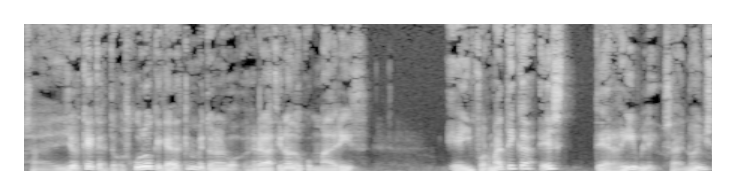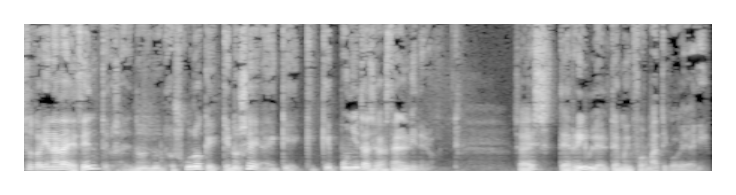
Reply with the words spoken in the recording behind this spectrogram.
O sea, yo es que os juro que cada vez que me meto en algo relacionado con Madrid e informática es terrible. O sea, no he visto todavía nada decente. O sea, os juro que, no sé qué, puñetas se gastan el dinero. O sea, es terrible el tema informático que hay aquí.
